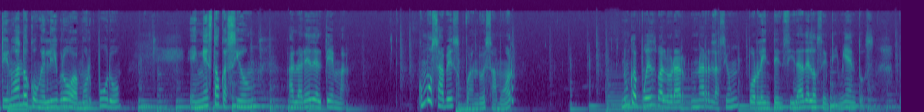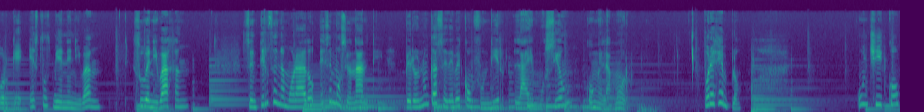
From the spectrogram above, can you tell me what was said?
Continuando con el libro Amor Puro, en esta ocasión hablaré del tema ¿Cómo sabes cuándo es amor? Nunca puedes valorar una relación por la intensidad de los sentimientos, porque estos vienen y van, suben y bajan. Sentirse enamorado es emocionante, pero nunca se debe confundir la emoción con el amor. Por ejemplo, un chico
